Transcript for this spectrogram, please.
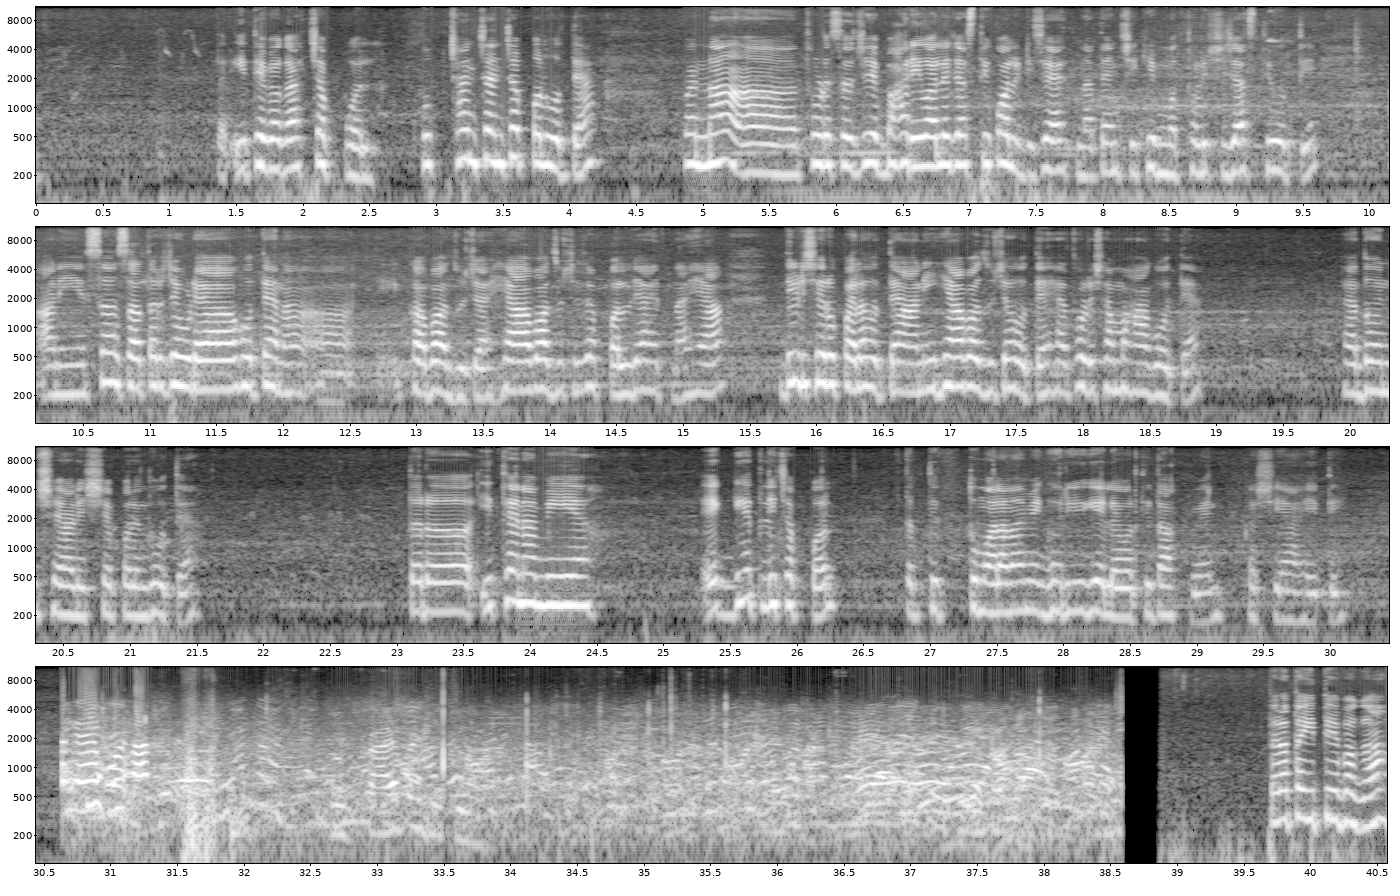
तर इथे बघा चप्पल. खूप छान छान चप्पल होत्या. पण ना थोडंसं जे भारीवाले जास्ती क्वालिटीचे आहेत ना त्यांची किंमत थोडीशी जास्ती होती. आणि सहसा तर जेवढ्या होत्या ना एका बाजूच्या ह्या बाजूच्या चप्पल ज्या आहेत ना ह्या दीडशे रुपयाला होत्या आणि ह्या बाजूच्या होत्या ह्या थोड्याशा महाग होत्या. ह्या दोनशे अडीचशेपर्यंत होत्या. तर इथे ना मी एक घेतली चप्पल. तर ती तुम्हाला ना मी घरी गेल्यावरती दाखवेन कशी आहे ती. काय पाहिजे तर आता इथे बघा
